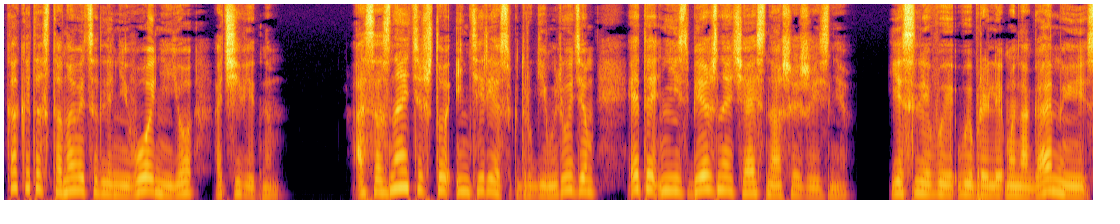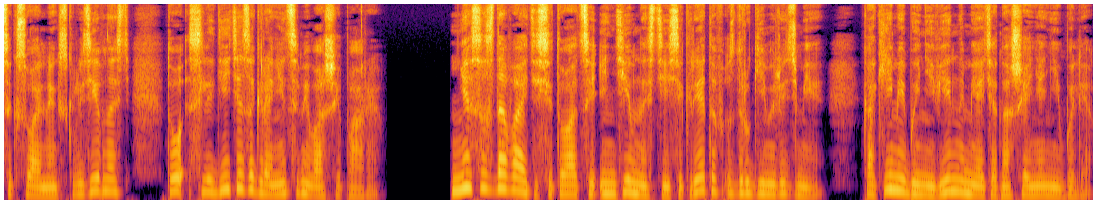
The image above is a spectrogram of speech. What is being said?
как это становится для него, нее очевидным? Осознайте, что интерес к другим людям – это неизбежная часть нашей жизни. Если вы выбрали моногамию и сексуальную эксклюзивность, то следите за границами вашей пары. Не создавайте ситуации интимности и секретов с другими людьми, какими бы невинными эти отношения ни были.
